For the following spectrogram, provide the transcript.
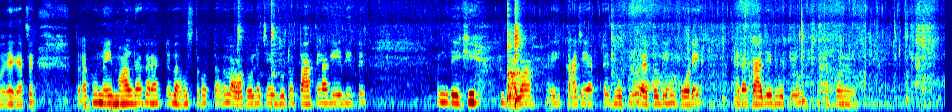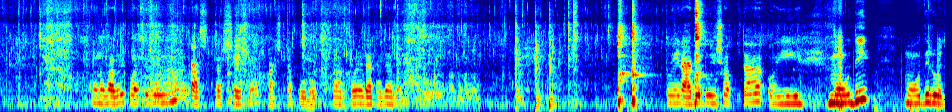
হয়ে গেছে। তো এখন এই মাল রাখার একটা ব্যবস্থা করতে হবে। বাবাকে বলেছে দুটো তাক লাগিয়ে দিতে। দেখি, বাবা এই কাজে একটা ঢুকলো এতদিন পরে। একটা কাজে ঢুকলো। এখন কোনোভাবেই পসিবল না। কাজটা শেষ হোক, কাজটা করুক, তারপরে দেখা যাবে। তো এর আগে দুই সপ্তাহ ওই মৌদি মৌদি রোজ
